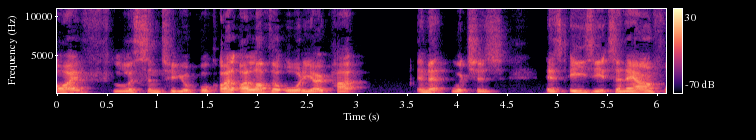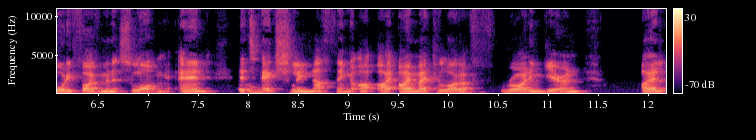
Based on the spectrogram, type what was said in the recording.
I've listened to your book. I, I love the audio part in it, which is is easy. It's an hour and forty five minutes long, and it's Cool. actually nothing. I, I, I make a lot of riding gear, and I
